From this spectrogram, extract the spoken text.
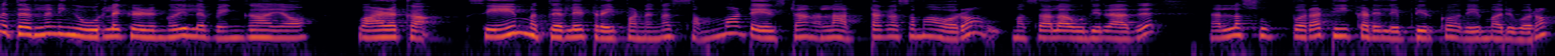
மெத்தடில் நீங்கள் உருளைக்கிழங்கோ இல்லை வெங்காயம் வாழைக்காய். சேம் மெத்தட்லேயே ட்ரை பண்ணுங்கள் செம்ம டேஸ்ட்டாக நல்லா அட்டகாசமாக வரும். மசாலா உதிராது. நல்லா சூப்பராக டீ கடையில் எப்படி இருக்கோ அதே மாதிரி வரும்.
